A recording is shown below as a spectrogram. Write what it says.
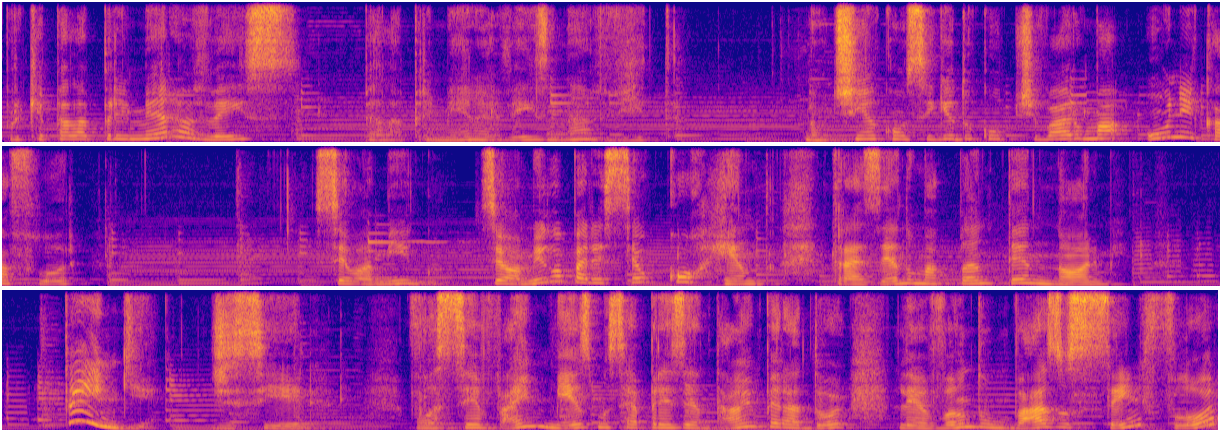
porque pela primeira vez pela primeira vez na vida. Não tinha conseguido cultivar uma única flor. Seu amigo, seu amigo apareceu correndo, trazendo uma planta enorme. Ping, disse ele. Você vai mesmo se apresentar ao imperador levando um vaso sem flor?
